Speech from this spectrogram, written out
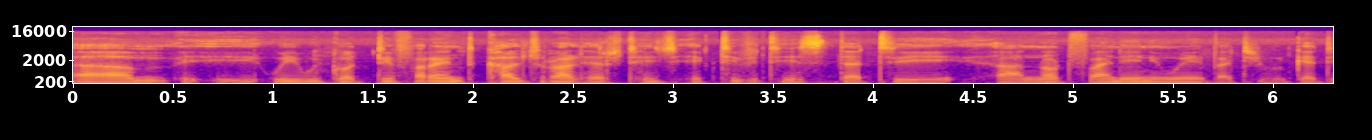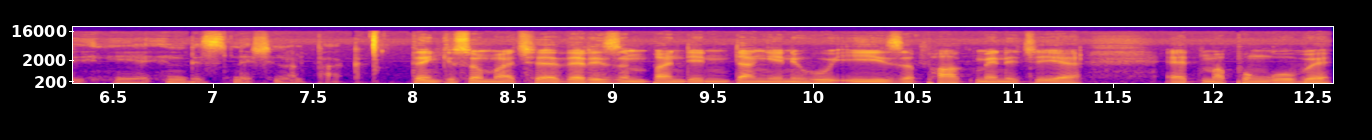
um, we we got different cultural heritage activities that uh, are not found anywhere, but you will get in here in this national park. Thank you so much. Uh, that is Mpande Nthangeni, who is a park manager at Mapungubwe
